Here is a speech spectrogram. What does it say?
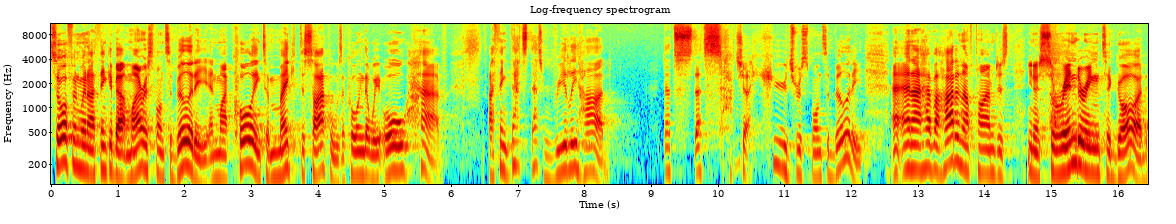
So often, when I think about my responsibility and my calling to make disciples, a calling that we all have, I think that's, that's really hard. That's, that's such a huge responsibility. And I have a hard enough time just, you know, surrendering to God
